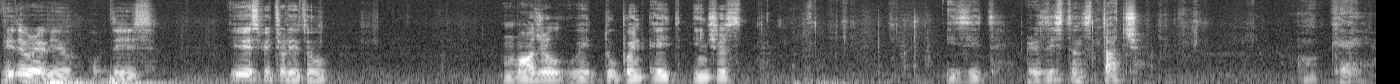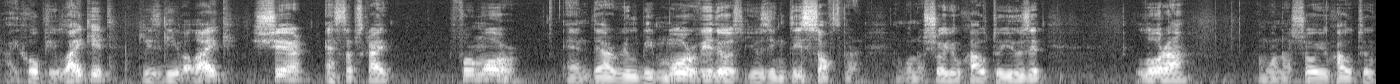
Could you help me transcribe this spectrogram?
Video review of this ESP32 module with 2.8 inches. Is it resistance touch? Okay I hope you like it. Please give a like share and subscribe for more. And there will be more videos using this software. I'm gonna show you how to use it. LoRa I'm gonna show you how to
